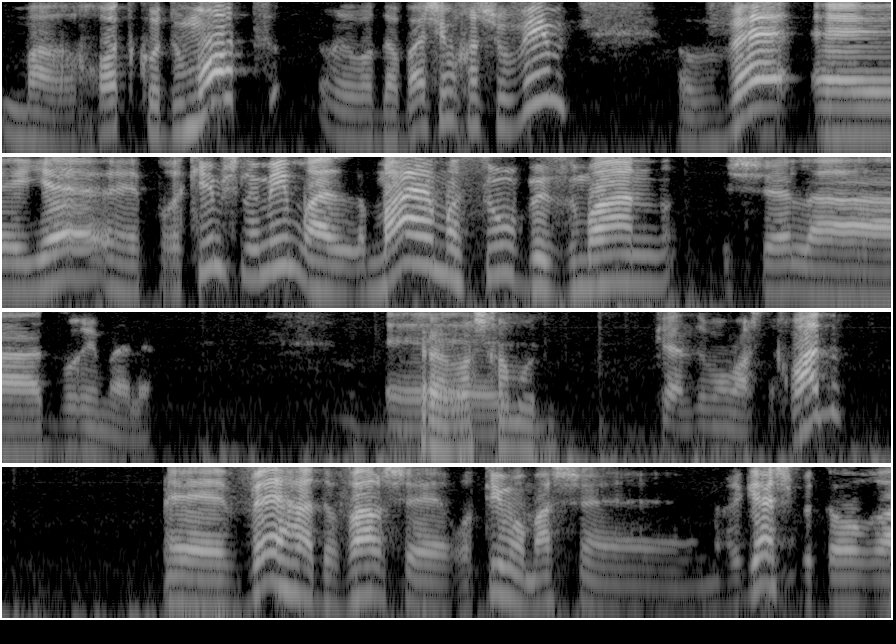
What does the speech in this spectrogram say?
מערכות קודמות, או דב"שים חשובים, ויהיה פרקים שלמים על מה הם עשו בזמן של הדברים האלה. כן, ממש חמוד. כן, זה ממש נחמד. אה, והדבר שאותי ממש אה, מרגש בתור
